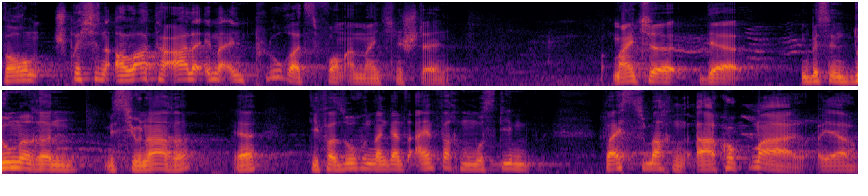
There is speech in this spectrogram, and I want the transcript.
warum spricht denn Allah Ta'ala immer in Pluralsform an manchen Stellen? Manche der ein bisschen dummeren Missionare, ja, die versuchen dann ganz einfach einen Muslim weiß zu machen, ah, guck mal, ja,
